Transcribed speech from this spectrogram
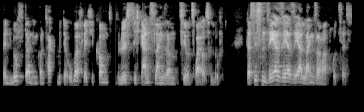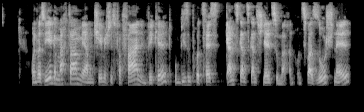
wenn Luft dann in Kontakt mit der Oberfläche kommt, löst sich ganz langsam CO2 aus der Luft. Das ist ein sehr, sehr, sehr langsamer Prozess. Und was wir gemacht haben, wir haben ein chemisches Verfahren entwickelt, um diesen Prozess ganz, ganz, ganz schnell zu machen. Und zwar so schnell,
